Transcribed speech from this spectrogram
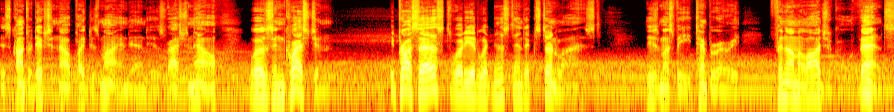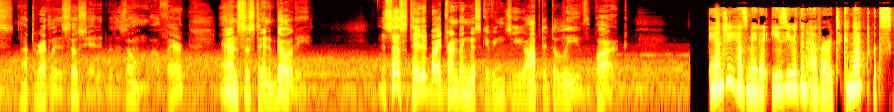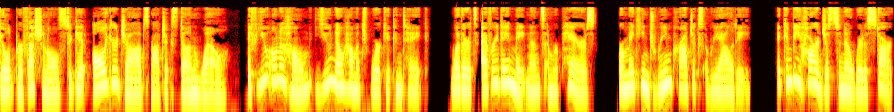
This contradiction now plagued his mind, and his rationale was in question. He processed what he had witnessed and externalized. These must be temporary phenomenological events, not directly associated with his own welfare and sustainability. Necessitated by trembling misgivings, he opted to leave the park. Angi has made it easier than ever to connect with skilled professionals to get all your jobs projects done well. If you own a home, you know how much work it can take, whether it's everyday maintenance and repairs or making dream projects a reality. It can be hard just to know where to start,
